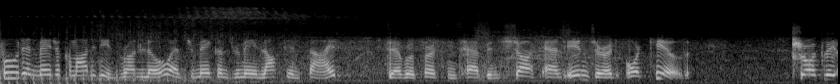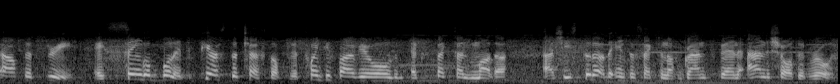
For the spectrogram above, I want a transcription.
Food and major commodities run low as Jamaicans remain locked inside. Several persons have been shot and injured or killed. Shortly after 3, a single bullet pierced the chest of the 25-year-old expectant mother as she stood at the intersection of Grants Pen and the Shortwood Roads.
